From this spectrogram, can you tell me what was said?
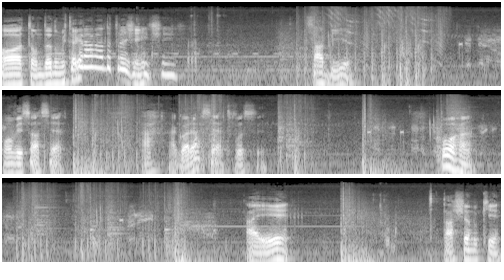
Ó, oh, tão dando muita granada pra gente, hein? Sabia. Vamos ver se eu acerto. Ah, agora eu acerto você. Porra. Aê. Tá achando o quê?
